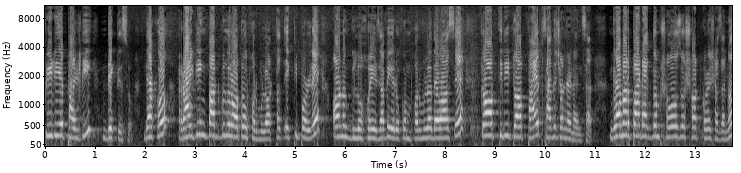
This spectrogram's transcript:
পিডিএফ ফাইলটি দেখতেছো। দেখো, রাইটিং পার্টগুলোর অটো ফর্মুলা, অর্থাৎ একটি পড়লে অনেকগুলো হয়ে যাবে, এরকম ফর্মুলা দেওয়া আছে। Top three top five suggestion answer grammar part একদম সহজ ও শর্ট করে সাজানো,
